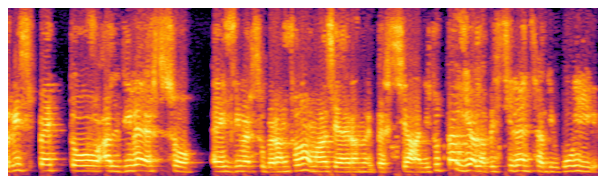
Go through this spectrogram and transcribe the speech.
rispetto al diverso, e il diverso per antonomasia erano i persiani. Tuttavia la pestilenza di cui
